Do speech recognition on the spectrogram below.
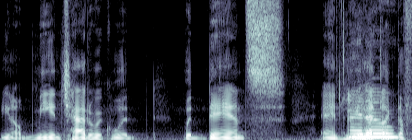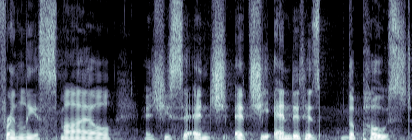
you know me and Chadwick would would dance, and he I had know. like the friendliest smile, and she said, and she, and she ended his the post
